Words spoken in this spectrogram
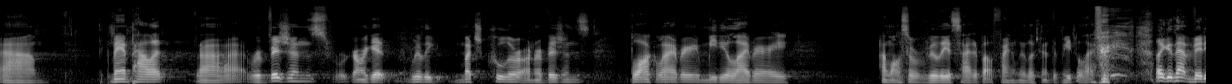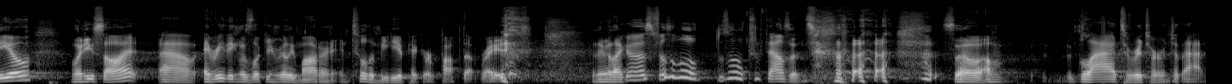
Um, the command palette uh, revisions, we're going to get really much cooler on revisions. Block library, media library. I'm also really excited about finally looking at the media library. like in that video, when you saw it, uh, everything was looking really modern until the media picker popped up, right? and they were like, oh, this feels a little, a little 2000s. so I'm glad to return to that.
